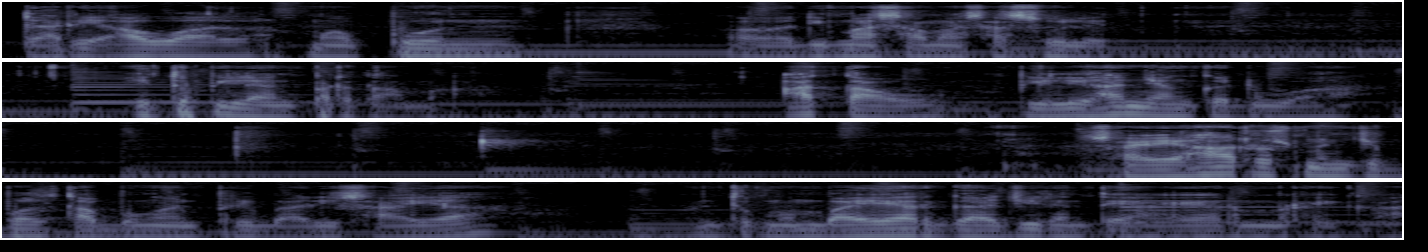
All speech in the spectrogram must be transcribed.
dari awal maupun uh, di masa-masa sulit. Itu pilihan pertama. Atau pilihan yang kedua. Saya harus menjebol tabungan pribadi saya untuk membayar gaji dan THR mereka.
